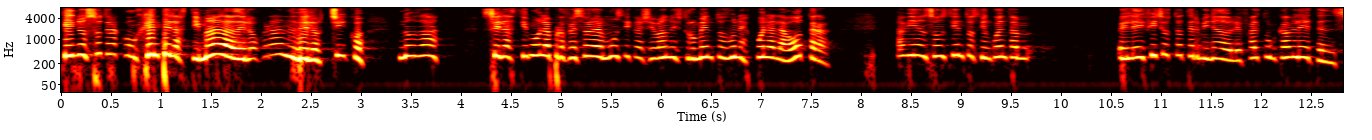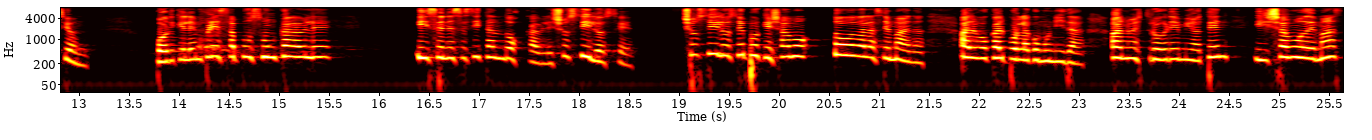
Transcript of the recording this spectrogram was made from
Y nosotras con gente lastimada, de los grandes, de los chicos, no da. Se lastimó la profesora de música llevando instrumentos de una escuela a la otra. Está bien, son 150 el edificio está terminado, le falta un cable de tensión, porque la empresa puso un cable y se necesitan dos cables. Yo sí lo sé. Yo sí lo sé porque llamo toda la semana al vocal por la comunidad, a nuestro gremio ATEN y llamo además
